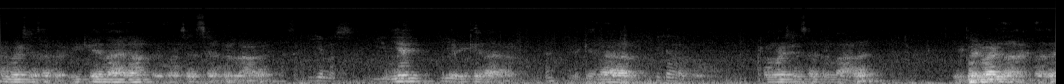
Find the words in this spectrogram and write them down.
convention centre V K Nayanar convention സെന്ററിലാണ് കൺവെൻഷൻ സെന്ററിലാണ് ഈ പരിപാടി നടക്കുന്നത്.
